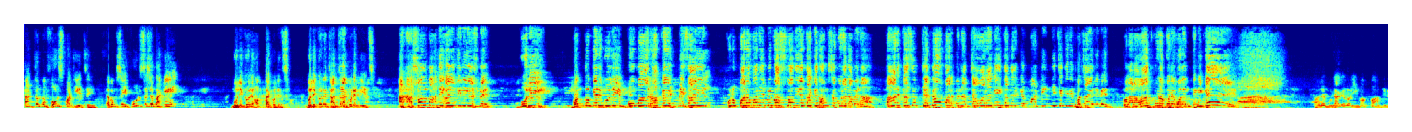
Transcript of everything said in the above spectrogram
তার জন্য ফোর্স পাঠিয়েছে এবং সেই ফোর্স এসে তাকে গুলি করে হত্যা করেছে, গুলি করে ঝাঁঝরা করে দিয়েছে। আর আসল মাহদি হয়ে যিনি আসবেন, গুলি, বন্দুকের গুলি, বোমা, রকেট, মিসাইল, কোন পারমাণবিক অস্ত্র দিয়ে তাকে ধ্বংস করা যাবে না। তার কাছে যেতেও পারবে না। যাওয়ার আগেই তাদেরকে মাটির নিচে তিনি ধসায় দিবেন। গলার আওয়াজ বড় করে বলেন, তিনি কে? তাহলে বোঝা গেল ইমাম মাহাদির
